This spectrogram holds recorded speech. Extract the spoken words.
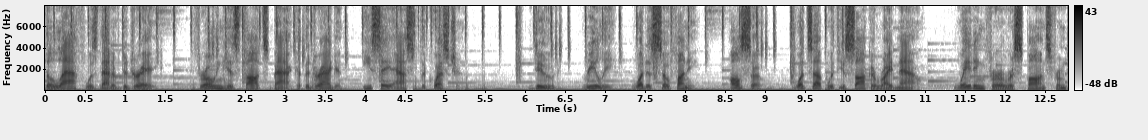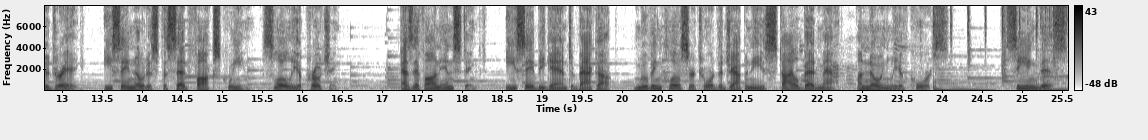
The laugh was that of Ddraig. Throwing his thoughts back at the dragon, Issei asked the question. Dude, really, what is so funny? Also, what's up with Yusaka right now? Waiting for a response from Ddraig, Issei noticed the said fox queen, slowly approaching. As if on instinct, Issei began to back up, moving closer toward the Japanese-style bed mat, unknowingly of course. Seeing this,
